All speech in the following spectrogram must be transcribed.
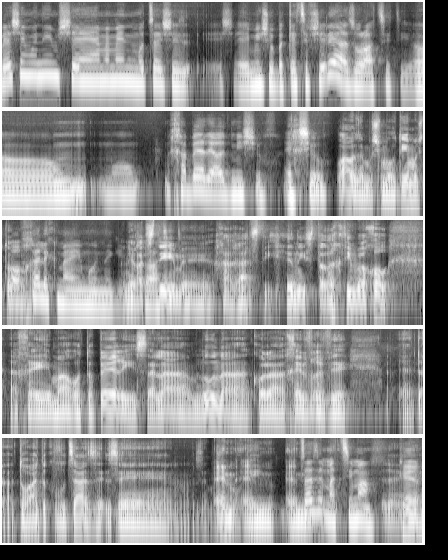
ויש אימונים שהמאמן מוצא שמישהו בקצב שלי אז הוא רץ איתי, או הוא מחבר לעוד מישהו, איכשהו. וואו, זה משמעותי מה שאתה אומר. או חלק מהאימון נגיד. אני רצתי עם, רצתי, אני הסתרקתי מאחור, אחרי מארוטו פרי, סלאם, לונה, כל החבר'ה, ואת רואה את הקבוצה, זה משמעותי. קבוצה זה מעצימה. כן.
